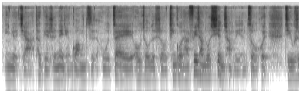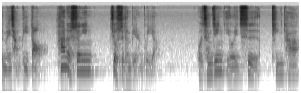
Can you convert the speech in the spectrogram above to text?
音乐家，特别是内田光子，我在欧洲的时候听过他非常多现场的演奏会，几乎是每场必到。他的声音就是跟别人不一样。我曾经有一次听他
